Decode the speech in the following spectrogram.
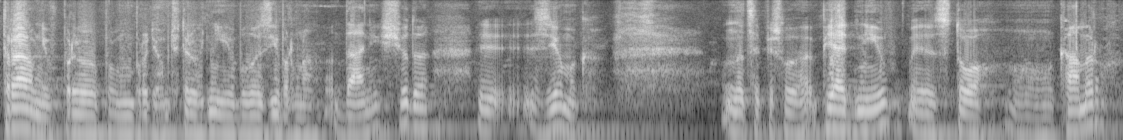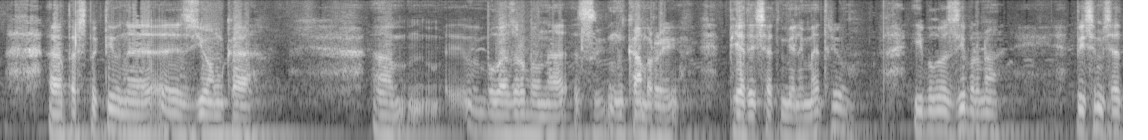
травні протягом чотирьох днів було зібрано дані щодо е, зйомок. На це пішло 5 днів, е, 100 камер, Е, перспективна е, зйомка е, була зроблена з камерою 50 мм і було зібрано 80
